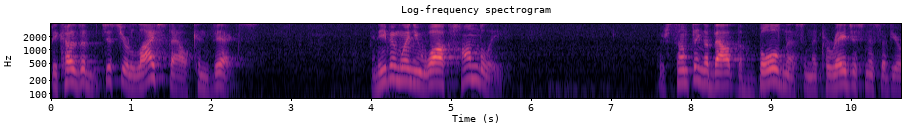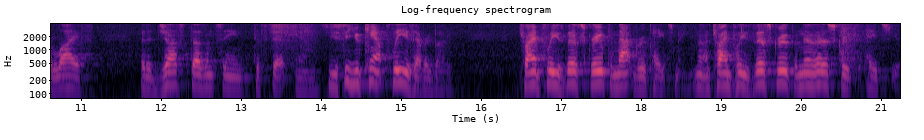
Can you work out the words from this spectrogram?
because of just your lifestyle convicts. And even when you walk humbly, there's something about the boldness and the courageousness of your life that it just doesn't seem to fit in. You see, you can't please everybody. Try and please this group, and that group hates me. And then I try and please this group, and then this group hates you.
